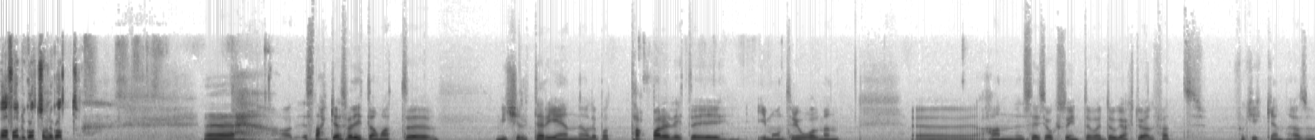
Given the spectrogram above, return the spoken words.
varför har det gått som det gått? Eh, det snackas väl lite om att eh, Michel Terrien håller på att tappa det lite i, i Montreal men eh, han sägs ju också inte vara ett dugg aktuell för att få kicken. Alltså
